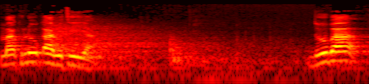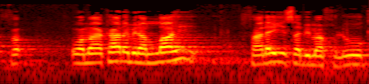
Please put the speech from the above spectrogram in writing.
مخلوق متيا دوبا ف... وما كان من الله فليس بمخلوق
